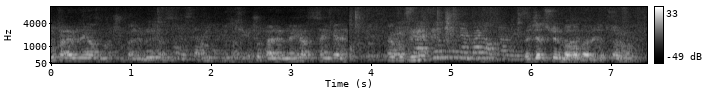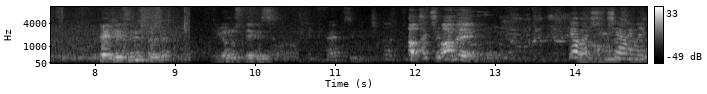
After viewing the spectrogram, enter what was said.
bu kalemle yazma, şu kalemle yaz. Şu kalemle yaz, sen gel. Ha, bu ben alacağım. Recep Sürün baba var, Recep Sürün. TC'sini söyle. Yunus Deniz. Hepsi. Abi. Yavaş şey yapmayın.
